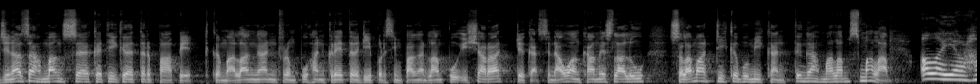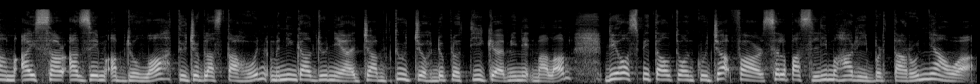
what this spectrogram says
Jenazah mangsa ketiga terpapit. Kemalangan rempuhan kereta di persimpangan lampu isyarat dekat Senawang Khamis lalu selamat dikebumikan tengah malam semalam. Allahyarham Aisar Azim Abdullah, 17 tahun, meninggal dunia jam 7.23 minit malam di Hospital Tuanku Jaafar selepas lima hari bertarun nyawa.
